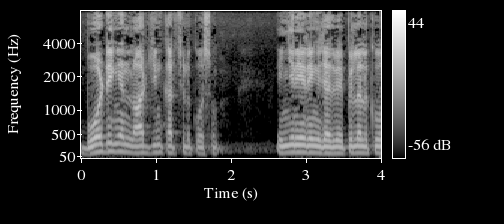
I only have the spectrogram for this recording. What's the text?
బోర్డింగ్ అండ్ లాడ్జింగ్ ఖర్చుల కోసం ఇంజనీరింగ్ చదివే పిల్లలకు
